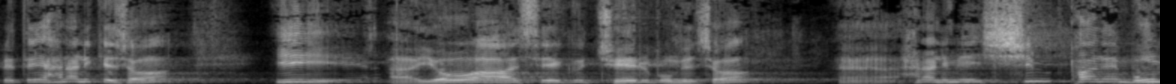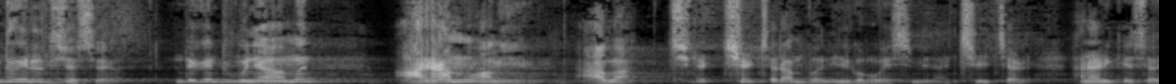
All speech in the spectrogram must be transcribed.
그랬더니 하나님께서 이 아, 여호아스의 그 죄를 보면서 하나님이 심판의 몽둥이를 드셨어요. 근데 그게 누구냐 하면 아람 왕이에요. 아마 7, 7절 한번 읽어보겠습니다. 7절. 하나님께서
